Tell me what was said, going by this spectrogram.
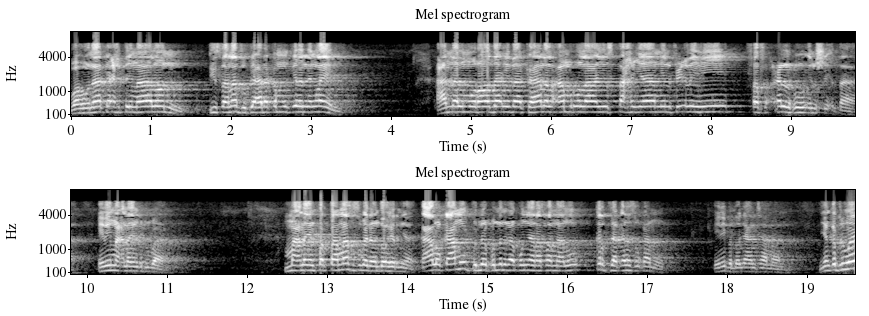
Wa hunaka ihtimalun. Di sana juga ada kemungkinan yang lain. Anal murada idza kana al-amru la yastahya min fi'lihi faf'alhu in syi'ta. Ini makna yang kedua. Makna yang pertama sesuai dengan dohirnya. Kalau kamu benar-benar enggak punya rasa malu, kerjakan sesukamu. Ini bentuknya ancaman. Yang kedua,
